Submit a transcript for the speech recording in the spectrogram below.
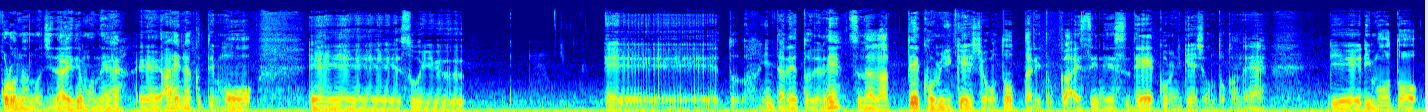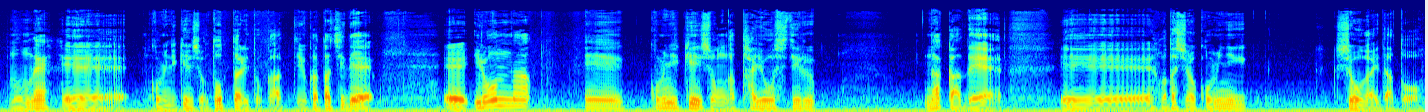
コロナの時代でもね、えー、会えなくても、えー、そういうえー、っとインターネットでねつながってコミュニケーションを取ったりとか SNS でコミュニケーションとかねリリモートのね、えー、コミュニケーションを取ったりとかっていう形で、えー、いろんな、えー、コミュニケーションが多用している中で、えー、私はコミュニ障害だと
